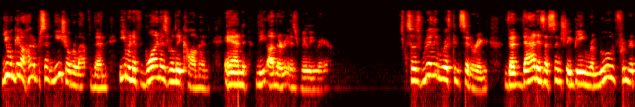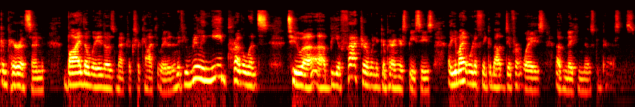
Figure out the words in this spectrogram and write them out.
you will get 100% niche overlap for them, even if one is really common and the other is really rare. So it's really worth considering that that is essentially being removed from your comparison by the way those metrics are calculated. And if you really need prevalence to uh, uh, be a factor when you're comparing your species, uh, you might want to think about different ways of making those comparisons.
